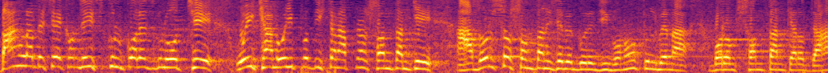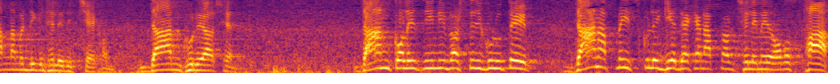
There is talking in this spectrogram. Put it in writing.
বাংলাদেশে এখন যে স্কুল, কলেজগুলো হচ্ছে, ওইখান, ওই প্রতিষ্ঠান আপনার সন্তানকে আদর্শ সন্তান হিসেবে গড়ে জীবনও তুলবে না। বরং সন্তানকে আরও জাহান নামের দিকে ঠেলে দিচ্ছে এখন। যান ঘুরে আসেন। যান কলেজ, ইউনিভার্সিটিগুলোতে যান আপনি স্কুলে গিয়ে দেখেন আপনার ছেলে মেয়ের অবস্থা।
